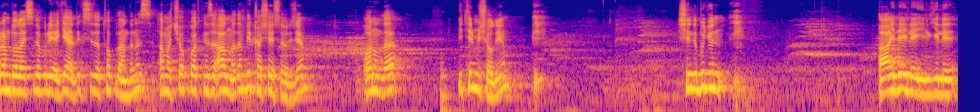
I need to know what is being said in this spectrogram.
Program dolayısıyla buraya geldik. Siz de toplandınız ama çok vaktinizi almadan birkaç şey söyleyeceğim. Onunla bitirmiş olayım. Şimdi bugün aileyle ilgili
